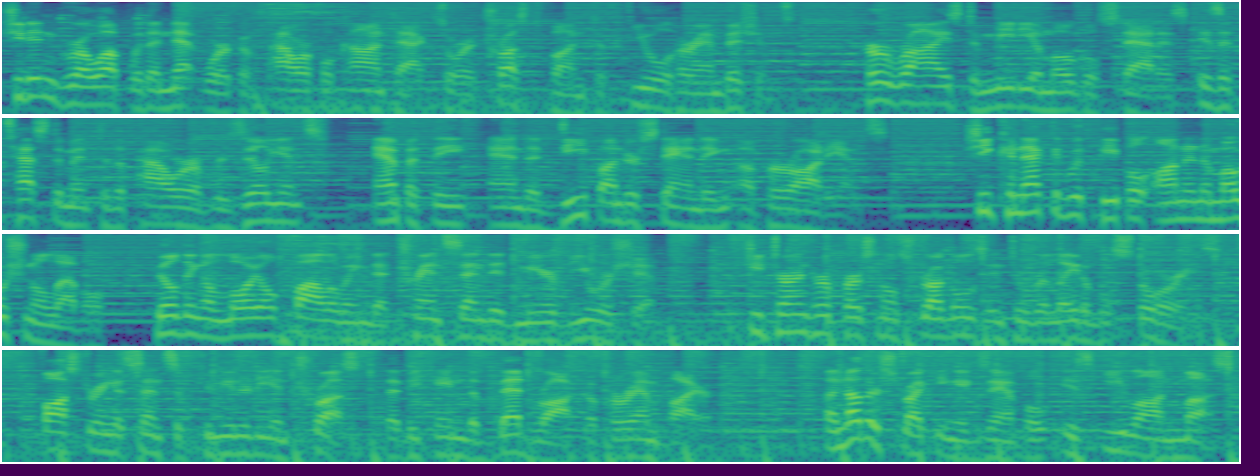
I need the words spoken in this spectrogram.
She didn't grow up with a network of powerful contacts or a trust fund to fuel her ambitions. Her rise to media mogul status is a testament to the power of resilience, empathy, and a deep understanding of her audience. She connected with people on an emotional level, building a loyal following that transcended mere viewership. She turned her personal struggles into relatable stories, fostering a sense of community and trust that became the bedrock of her empire. Another striking example is Elon Musk.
